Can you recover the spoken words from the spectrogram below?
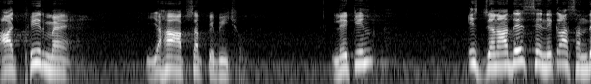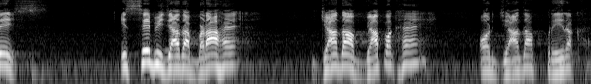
आज फिर मैं यहाँ आप सबके बीच हूँ। लेकिन इस जनादेश से निकला संदेश इससे भी ज़्यादा बड़ा है, ज़्यादा व्यापक है और ज़्यादा प्रेरक है।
